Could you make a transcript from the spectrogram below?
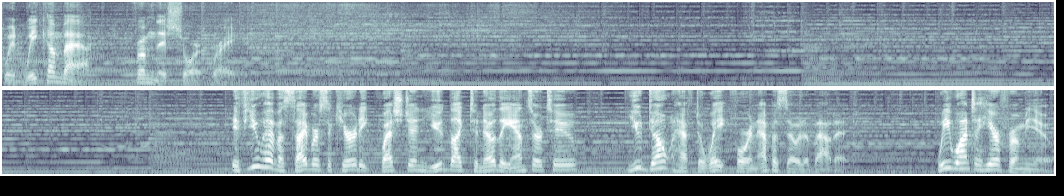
when we come back from this short break. If you have a cybersecurity question you'd like to know the answer to, you don't have to wait for an episode about it. We want to hear from you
